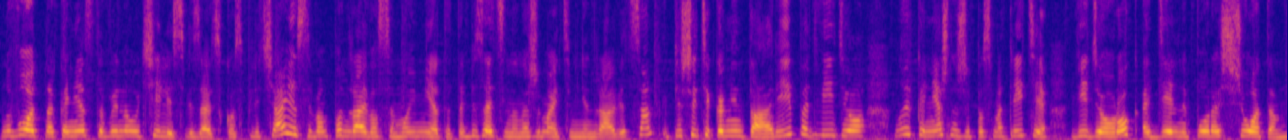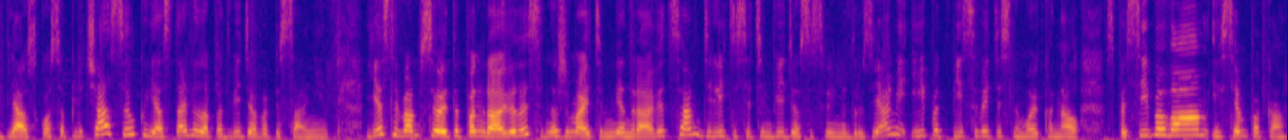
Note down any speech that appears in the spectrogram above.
Ну вот, наконец-то вы научились вязать скос плеча. Если вам понравился мой метод, обязательно нажимайте «Мне нравится», пишите комментарии под видео, ну и, конечно же, посмотрите видеоурок отдельный по расчетам для скоса плеча, ссылку я оставила под видео в описании. Если вам все это понравилось, нажимайте «Мне нравится», делитесь этим видео со своими друзьями и подписывайтесь на мой канал. Спасибо вам и всем пока!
